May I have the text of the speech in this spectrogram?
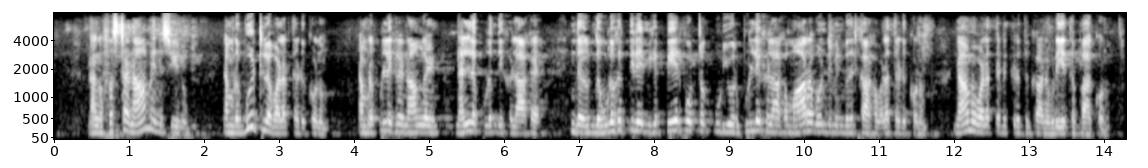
நாங்கள் ஃபஸ்ட்டாக நாம் என்ன செய்யணும்? நம்மளோட வீட்டில் வளர்த்தெடுக்கணும். நம்மளோட பிள்ளைகளை நாங்கள் நல்ல குழந்தைகளாக இந்த இந்த உலகத்திலே மிக பேர் போற்றக்கூடிய ஒரு பிள்ளைகளாக மாற வேண்டும் என்பதற்காக வளர்த்தெடுக்கணும். நாம் வளர்த்தெடுக்கிறதுக்கான விடயத்தை பார்க்கணும்.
